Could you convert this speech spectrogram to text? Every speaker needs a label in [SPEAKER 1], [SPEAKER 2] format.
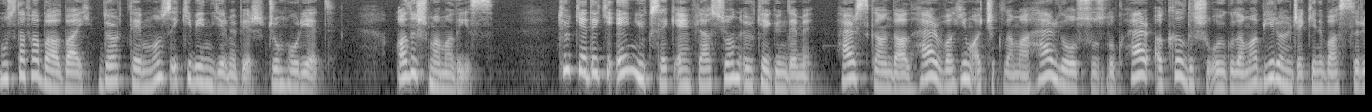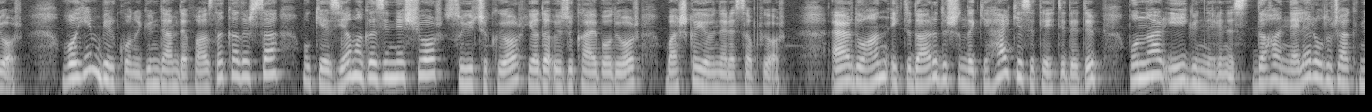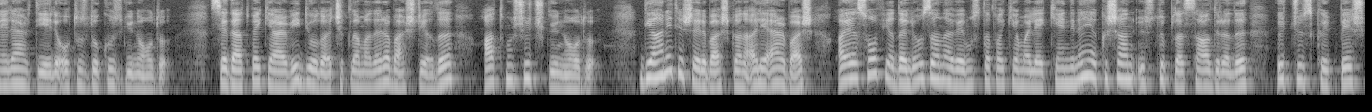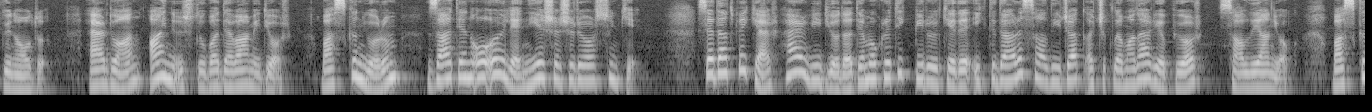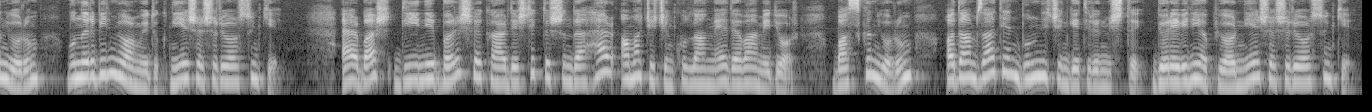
[SPEAKER 1] Mustafa Balbay, 4 Temmuz 2021, Cumhuriyet. Alışmamalıyız. Türkiye'deki en yüksek enflasyon ülke gündemi. Her skandal, her vahim açıklama, her yolsuzluk, her akıl dışı uygulama bir öncekini bastırıyor. Vahim bir konu gündemde fazla kalırsa bu kez ya magazinleşiyor, suyu çıkıyor ya da özü kayboluyor, başka yönlere sapıyor. Erdoğan iktidarı dışındaki herkesi tehdit edip bunlar iyi günleriniz, daha neler olacak neler diyeli 39 gün oldu. Sedat Peker videolu açıklamalara başlayalı 63 gün oldu. Diyanet İşleri Başkanı Ali Erbaş, Ayasofya'da Lozan'a ve Mustafa Kemal'e kendine yakışan üslupla saldıralı 345 gün oldu. Erdoğan aynı üsluba devam ediyor. Baskın yorum, zaten o öyle niye şaşırıyorsun ki? Sedat Peker her videoda demokratik bir ülkede iktidarı sallayacak açıklamalar yapıyor, sallayan yok. Baskın yorum, bunları bilmiyor muyduk, niye şaşırıyorsun ki? Erbaş, dini barış ve kardeşlik dışında her amaç için kullanmaya devam ediyor. Baskın yorum, adam zaten bunun için getirilmişti, görevini yapıyor, niye şaşırıyorsun ki?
